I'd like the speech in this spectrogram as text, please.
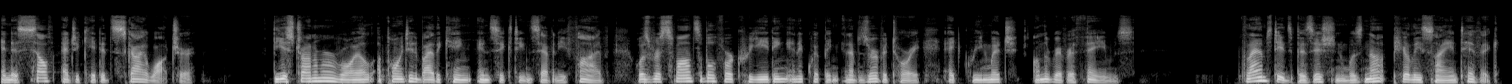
and a self-educated sky watcher. The Astronomer Royal appointed by the King in 1675 was responsible for creating and equipping an observatory at Greenwich on the River Thames. Flamsteed's position was not purely scientific,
